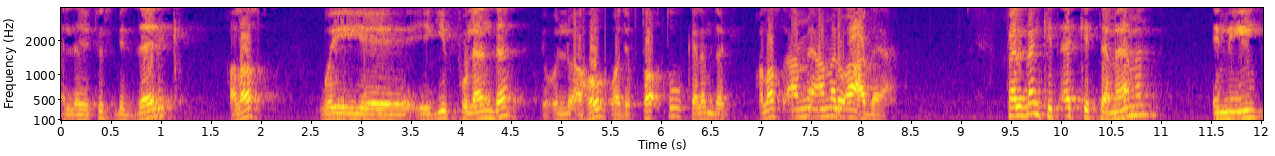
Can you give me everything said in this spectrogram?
اللي تثبت ذلك خلاص ويجيب فلان ده يقول له أهو وأدي بطاقته الكلام ده. خلاص عملوا قاعدة يعني. فالبنك اتأكد تماما إن إيه؟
